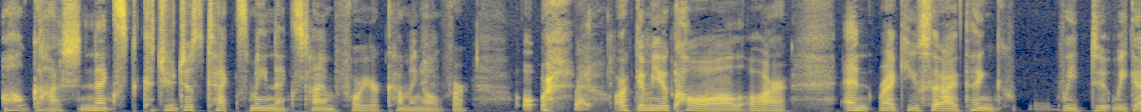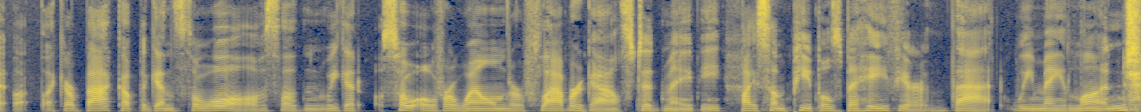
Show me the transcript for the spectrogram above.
"Oh gosh, next could you just text me next time before you're coming over?" Or right. or give me a yeah. call or and like you said, I think we do we get like our back up against the wall. All of a sudden we get so overwhelmed or flabbergasted maybe by some people's behavior that we may lunge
